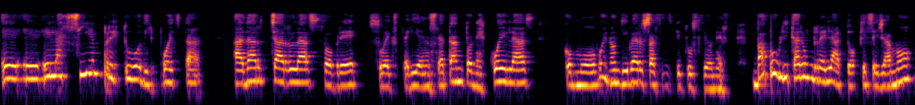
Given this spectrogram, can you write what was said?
eh, ella siempre estuvo dispuesta a dar charlas sobre su experiencia, tanto en escuelas como bueno, en diversas instituciones. Va a publicar un relato que se llamó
